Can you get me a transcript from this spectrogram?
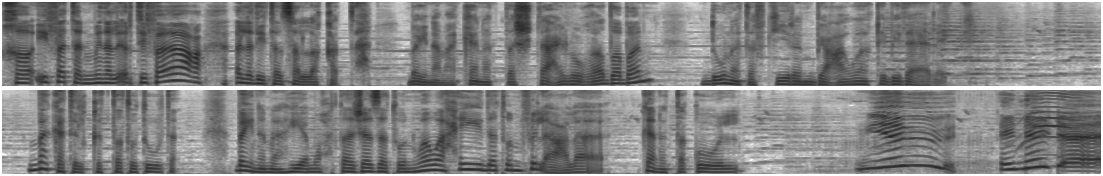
خائفة من الارتفاع الذي تسلقته بينما كانت تشتعل غضبا دون تفكير بعواقب ذلك. بكت القطة توتة بينما هي محتجزة ووحيدة في الأعلى كانت تقول النجدة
